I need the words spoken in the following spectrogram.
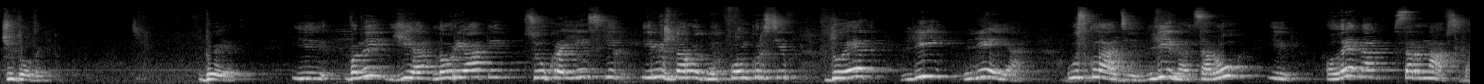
Чудовий дует. І вони є лауреати всеукраїнських і міжнародних конкурсів дует Лі-Лея у складі Ліна Царук і Олена Сарнавська.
